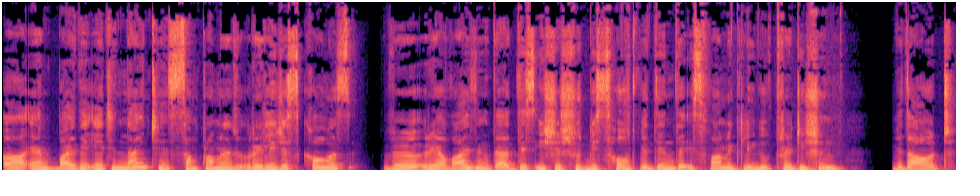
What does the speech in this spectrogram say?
Uh, and by the 1890s, some prominent religious scholars were realizing that this issue should be solved within the Islamic legal tradition without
